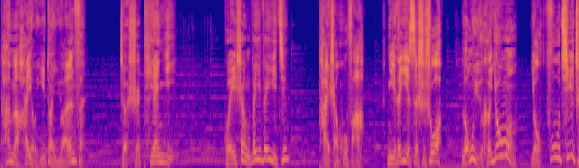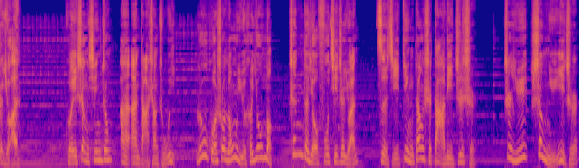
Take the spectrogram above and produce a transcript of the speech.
他们还有一段缘分，这是天意。”鬼圣微微一惊：“太上护法，你的意思是说，龙宇和幽梦？”有夫妻之缘，鬼圣心中暗暗打上主意。如果说龙宇和幽梦真的有夫妻之缘，自己定当是大力支持。至于圣女一职，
